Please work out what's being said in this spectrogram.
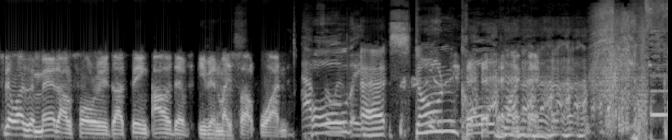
there was a medal for it, I think I would have given myself one. Cold, uh, stone cold London.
